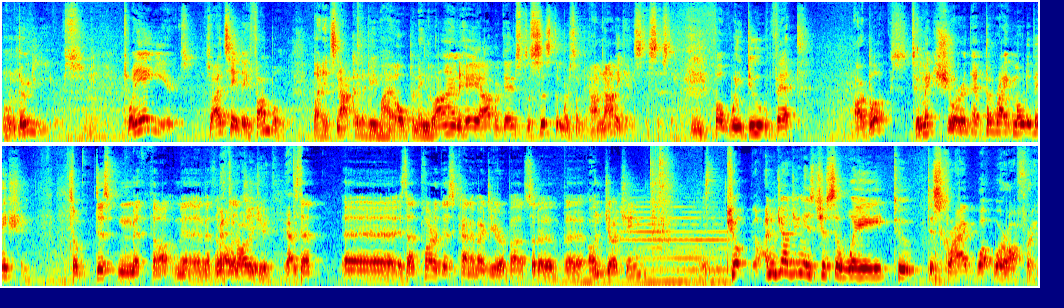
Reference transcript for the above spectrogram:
No, hmm. 30 years, 28 years. So I'd say they fumbled, but it's not going to be my opening line. Hey, I'm against the system or something. I'm not against the system, hmm. but we do vet our books to make sure that the right motivation. So this method, methodology, uh, Methodology, yeah. is that uh, is that part of this kind of idea about sort of uh, unjudging? Is- Pure, unjudging is just a way to describe what we're offering.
